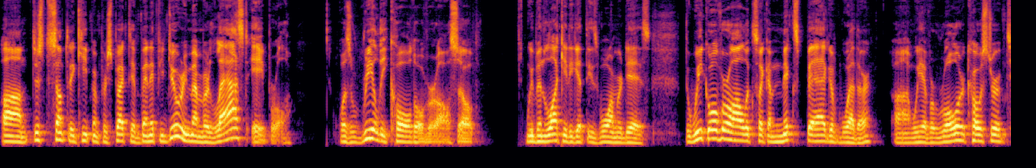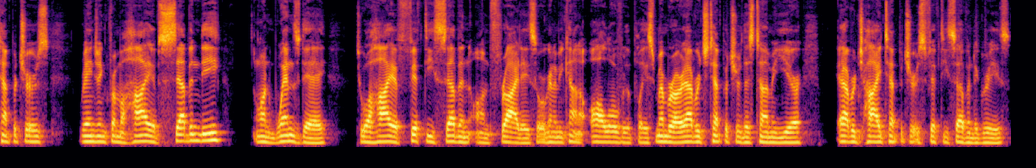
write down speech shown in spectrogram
um, just something to keep in perspective. And if you do remember, last April was really cold overall. So we've been lucky to get these warmer days. The week overall looks like a mixed bag of weather. Uh, we have a roller coaster of temperatures ranging from a high of 70 on Wednesday to a high of 57 on Friday. So we're going to be kind of all over the place. Remember, our average temperature this time of year, average high temperature is 57 degrees.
